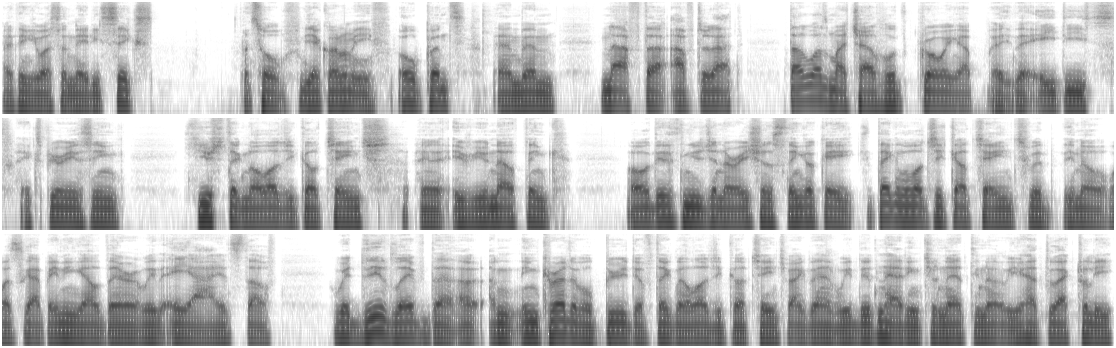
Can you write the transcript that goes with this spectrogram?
I think it was in 86. So the economy opened and then NAFTA after that. That was my childhood growing up in the 80s, experiencing huge technological change. Uh, if you now think oh, these new generations think, okay, technological change with, you know, what's happening out there with AI and stuff. We did live the, uh, an incredible period of technological change back then. We didn't have internet, you know, you had to actually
